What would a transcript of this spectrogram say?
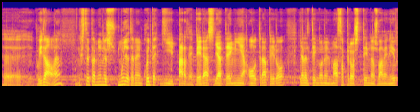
Eh, cuidado, ¿eh? Este también es muy a tener en cuenta. Y par de peras. Ya tenía otra, pero ya la tengo en el mazo. Pero este nos va a venir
